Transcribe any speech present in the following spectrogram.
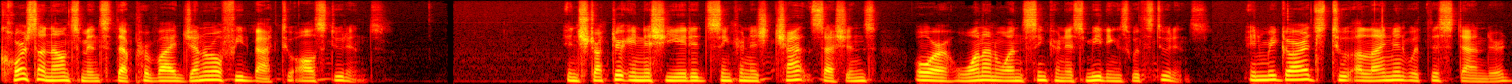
course announcements that provide general feedback to all students, instructor-initiated synchronous chat sessions or one-on-one synchronous meetings with students. In regards to alignment with this standard,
